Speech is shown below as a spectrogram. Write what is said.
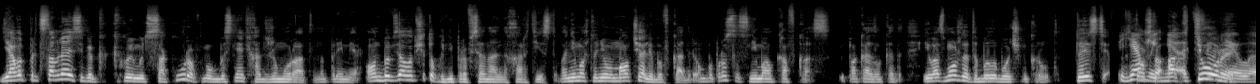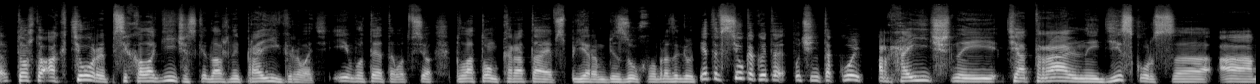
Я вот представляю себе, как какой-нибудь Сакуров мог бы снять Хаджи Мурата, например. Он бы взял вообще только непрофессиональных артистов. Они, может, у него молчали бы в кадре. Он бы просто снимал Кавказ и показывал кадр. И, возможно, это было бы очень круто. То есть Я то, что актеры, оценила. то, что актеры психологически должны проигрывать, и вот это вот все Платон Каратаев с Пьером Безуховым разыгрывают, это все какой-то очень такой архаичный театральный дискурс. Э, а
